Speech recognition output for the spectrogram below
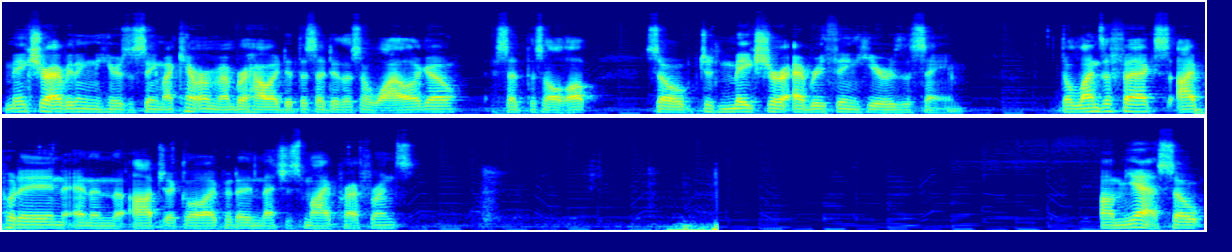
make sure everything here is the same. I can't remember how I did this. I did this a while ago. I set this all up. So just make sure everything here is the same. The lens effects I put in, and then the object glow I put in, that's just my preference. Um, yeah, so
